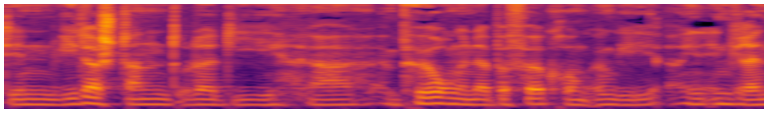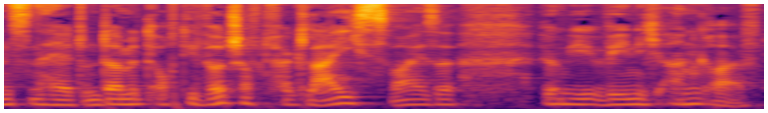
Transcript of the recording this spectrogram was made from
den Widerstand oder die ja, Empörung in der Bevölkerung irgendwie in, in Grenzen hält und damit auch die Wirtschaft vergleichsweise irgendwie wenig angreift.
